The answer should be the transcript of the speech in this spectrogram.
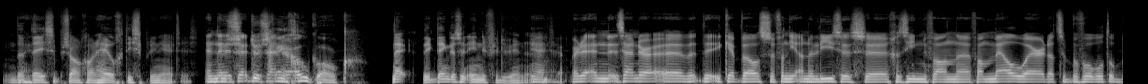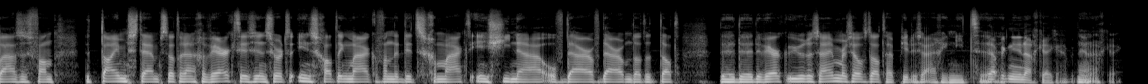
Dat deze persoon gewoon heel gedisciplineerd is. En dus, dus zijn geen er ook groep ook. Nee, ik denk dus een individu inderdaad. Ja. maar de- en zijn er, eh, de- ik heb wel eens van die analyses eh, gezien van, eh, van malware, dat ze bijvoorbeeld op basis van de timestamps dat eraan gewerkt is, een soort inschatting maken van de, dit is gemaakt in China of daar of daar, omdat het dat de, de, de werkuren zijn. Maar zelfs dat heb je dus eigenlijk niet. Daar heb ik niet naar gekeken. Heb ik Ja. niet naar gekeken.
